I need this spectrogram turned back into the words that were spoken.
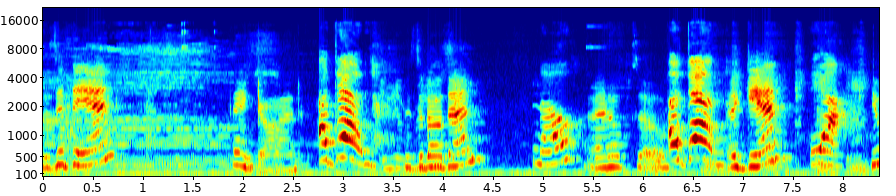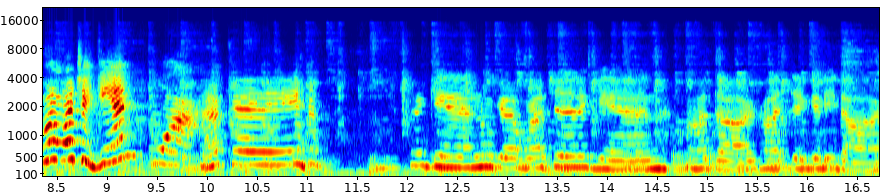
Is it the end? Thank God. Again. Is it all done? No, I hope so. again. Again? Yeah, You want to watch again? yeah. Okay. Again, we gotta watch it again. Hot dog, hot diggity dog.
